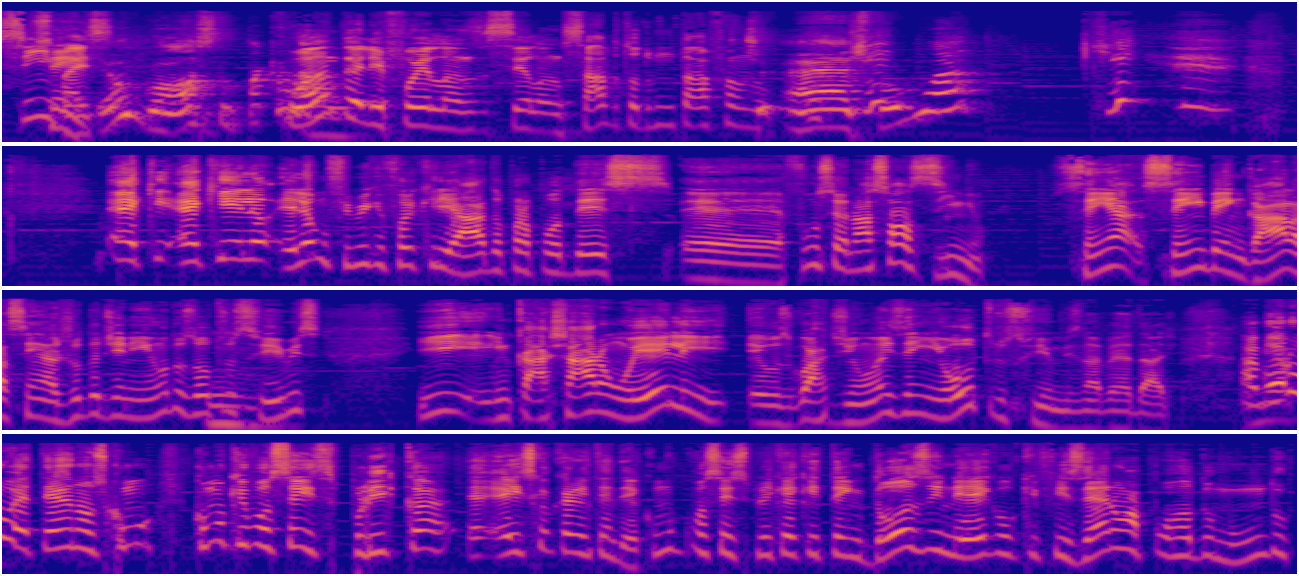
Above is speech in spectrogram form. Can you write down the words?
Sim, Sim, mas. Eu gosto pra caralho. Quando ele foi lan ser lançado, todo mundo tava falando. É, tipo, what? Que? É que, é que ele, ele é um filme que foi criado para poder é, funcionar sozinho. Sem, a, sem bengala, sem ajuda de nenhum dos outros uhum. filmes. E encaixaram ele, os Guardiões, em outros filmes, na verdade. Agora, o Eternals, como, como que você explica? É, é, isso que eu quero entender. Como que você explica que tem 12 negros que fizeram a porra do mundo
